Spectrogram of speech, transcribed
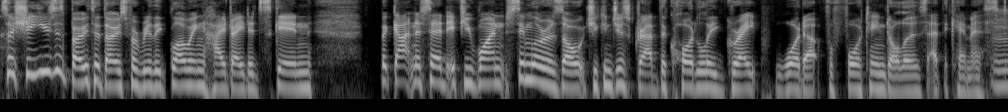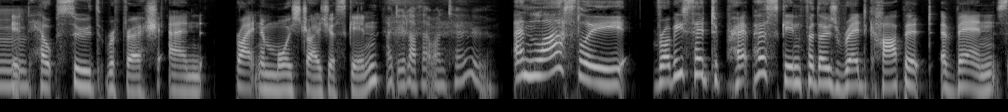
So she uses both of those for really glowing, hydrated skin. But Gartner said if you want similar results, you can just grab the Caudalie grape water for $14 at the chemist. Mm. It helps soothe, refresh, and brighten and moisturize your skin. I do love that one too. And lastly, Robbie said to prep her skin for those red carpet events,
